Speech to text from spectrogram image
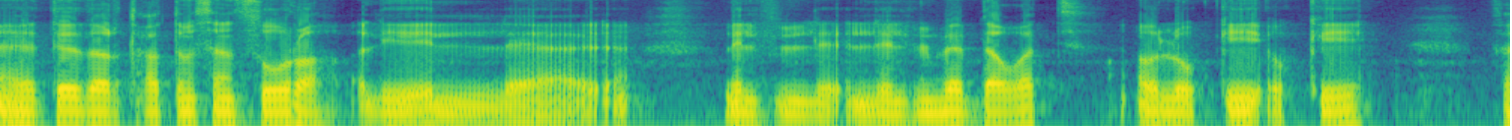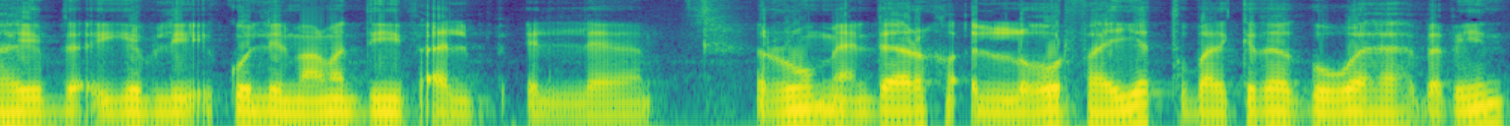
آه، تقدر تحط مثلا صورة لل- للباب دوت. أقول له okay okay. فهيبدأ يجيب لي كل المعلومات دي في قلب ال- ال room يعني ده الغرفة اهيت وبعد كده جواها بابين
